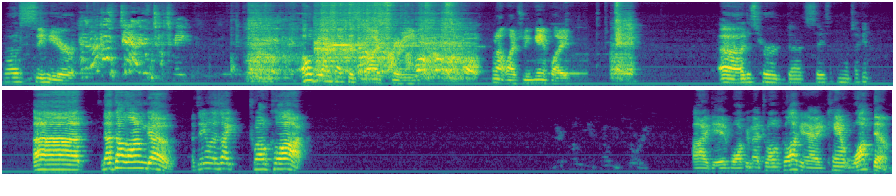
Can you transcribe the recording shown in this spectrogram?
Let's see here. How dare you touch me? I hope you guys like this live stream. Well, not live stream, gameplay. Uh, I just heard Dad say something. One second. Uh, not that long ago. I think it was like 12 o'clock. I did walk them at 12 o'clock and I can't walk them.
